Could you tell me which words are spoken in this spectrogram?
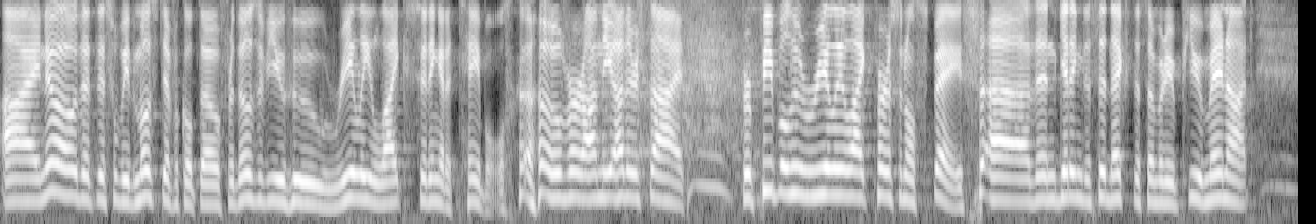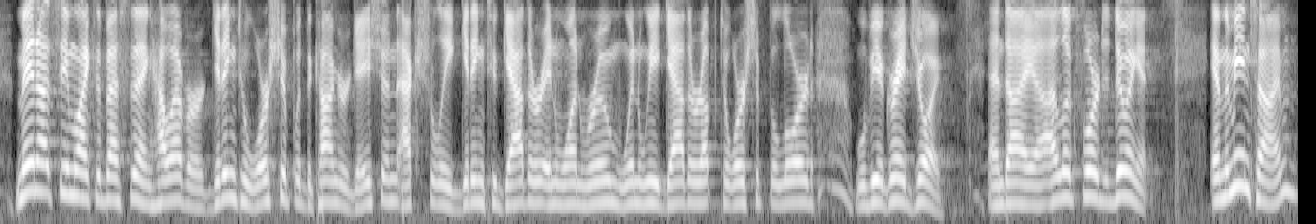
I know that this will be the most difficult, though, for those of you who really like sitting at a table over on the other side. For people who really like personal space, uh, then getting to sit next to somebody in a pew may not, may not seem like the best thing. However, getting to worship with the congregation, actually getting to gather in one room when we gather up to worship the Lord, will be a great joy. And I, uh, I look forward to doing it. In the meantime,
